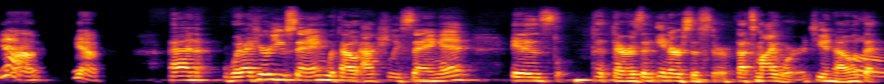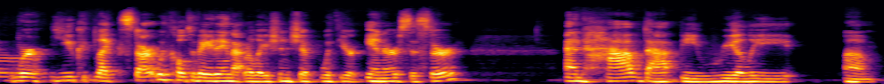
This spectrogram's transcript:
Yeah. Yeah. And what I hear you saying without actually saying it is that there is an inner sister. That's my word, you know, oh. that where you could like start with cultivating that relationship with your inner sister and have that be really, um,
